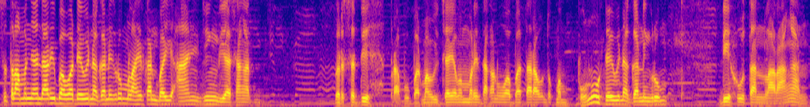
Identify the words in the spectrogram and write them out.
Setelah menyadari bahwa Dewi Naganingrum melahirkan bayi anjing, dia sangat bersedih. Prabu Barmawijaya memerintahkan Uwa Batara untuk membunuh Dewi Naganingrum di hutan larangan.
